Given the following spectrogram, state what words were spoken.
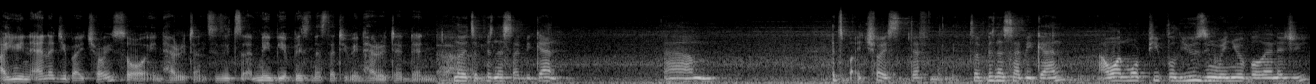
Are you in energy by choice or inheritance? Is it maybe a business that you've inherited and uh, no, it's a business I began. Um, it's by choice, definitely. It's a business I began. I want more people using renewable energy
